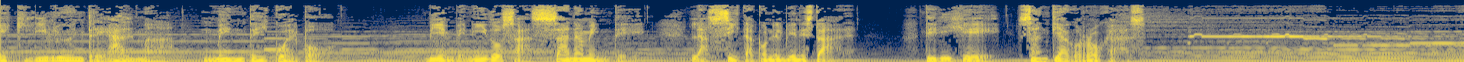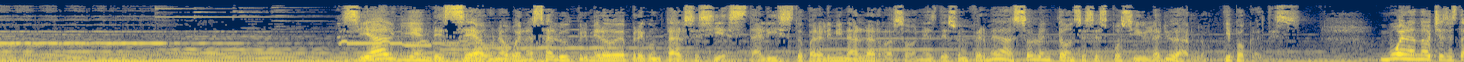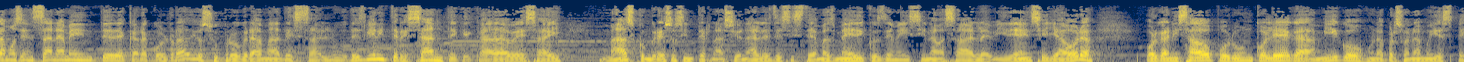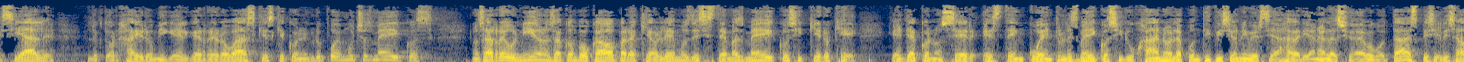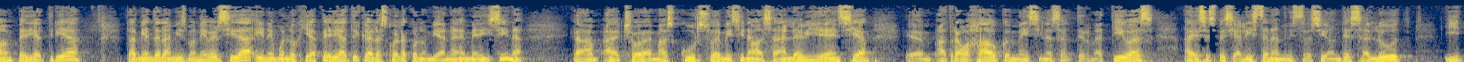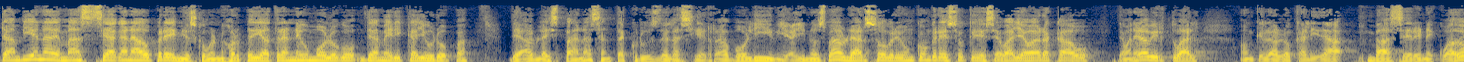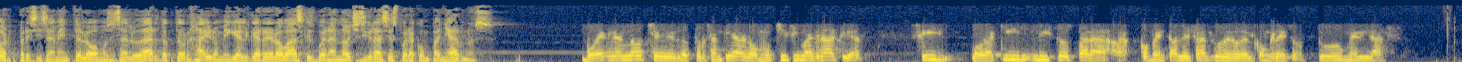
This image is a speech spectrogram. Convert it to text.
equilibrio entre alma, mente y cuerpo. Bienvenidos a Sanamente, la cita con el bienestar. Dirige Santiago Rojas. Si alguien desea una buena salud, primero debe preguntarse si está listo para eliminar las razones de su enfermedad. Solo entonces es posible ayudarlo. Hipócrates. Buenas noches, estamos en Sanamente de Caracol Radio, su programa de salud. Es bien interesante que cada vez hay más congresos internacionales de sistemas médicos de medicina basada en la evidencia y ahora organizado por un colega, amigo, una persona muy especial, el doctor Jairo Miguel Guerrero Vázquez, que con el grupo de muchos médicos nos ha reunido, nos ha convocado para que hablemos de sistemas médicos y quiero que él dé a conocer este encuentro. Él es médico cirujano de la Pontificia Universidad Javeriana de la Ciudad de Bogotá, especializado en pediatría, también de la misma universidad, y neumología pediátrica de la Escuela Colombiana de Medicina. ha hecho además curso de medicina basada en la evidencia, eh, ha trabajado con medicinas alternativas, es especialista en administración de salud, y también además se ha ganado premios como el mejor pediatra neumólogo de América y Europa de habla hispana, Santa Cruz de la Sierra, Bolivia. Y nos va a hablar sobre un congreso que se va a llevar a cabo de manera virtual, aunque la localidad va a ser en Ecuador. Precisamente lo vamos a saludar. Doctor Jairo Miguel Guerrero Vázquez, buenas noches, gracias por acompañarnos. Buenas noches, doctor Santiago, muchísimas gracias. Sí, por aquí listos para comentarles algo de lo del Congreso. Tú me dirás.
